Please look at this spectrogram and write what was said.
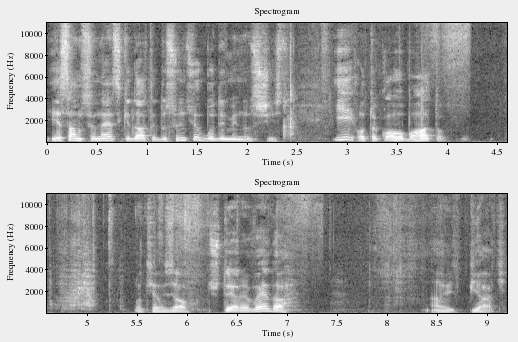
І сам свинець кидати до свинцю буде мінус 6. І отакого багато. От я взяв 4 вида, навіть 5.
